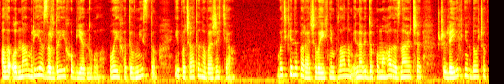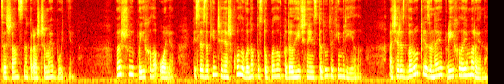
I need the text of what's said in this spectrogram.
Але одна мрія завжди їх об'єднувала виїхати в місто і почати нове життя. Батьки не перечили їхнім планам і навіть допомагали, знаючи, що для їхніх дочок це шанс на краще майбутнє. Першою поїхала Оля. Після закінчення школи вона поступила в педагогічний інститут, який мріяла. А через два роки за нею приїхала і Марина.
